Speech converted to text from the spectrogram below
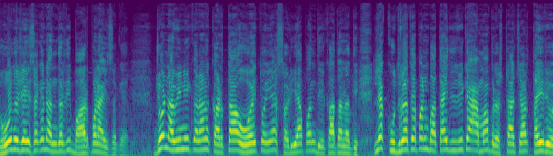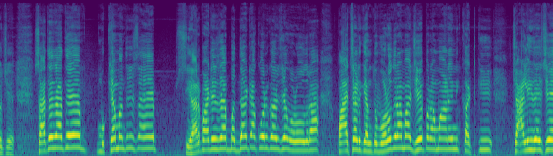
ધોધ જઈ શકે ને અંદરથી બહાર પણ આવી શકે. જો નવીનીકરણ કરતા હોય તો અહીંયા સળિયા પણ દેખાતા નથી. એટલે કુદરતે પણ બતાવી દીધું કે આમાં ભ્રષ્ટાચાર થઈ રહ્યો છે. સાથે સાથે મુખ્યમંત્રી સાહેબ સી આર પાટીલ સાહેબ બધા ટકોર કરશે વડોદરા પાછળ કેમ? તો વડોદરામાં જે પ્રમાણેની કટકી ચાલી રહી છે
